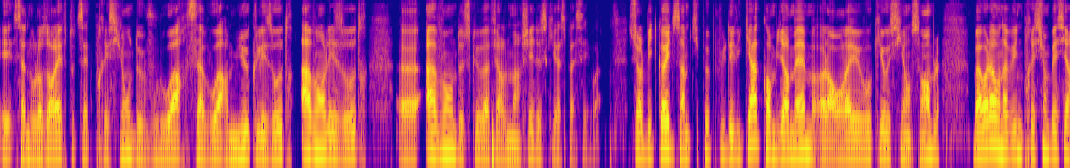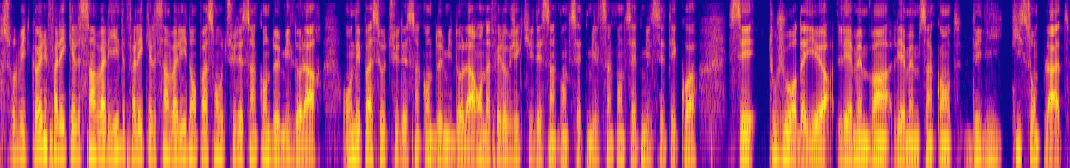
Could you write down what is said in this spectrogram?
et ça nous enlève toute cette pression de vouloir savoir mieux que les autres, avant les autres, euh, avant de ce que va faire le marché, de ce qui va se passer. Sur le Bitcoin, c'est un petit peu plus délicat, quand bien même, alors on l'a évoqué aussi ensemble, bah voilà, on avait une pression baissière sur le Bitcoin, fallait qu'elle s'invalide, fallait qu'elle s'invalide en passant au-dessus des 52 000 dollars. On est passé au-dessus des 52 000 dollars, on a fait l'objectif des 57 000. 57 000, c'était quoi? C'est toujours d'ailleurs les MM20, les MM50 daily qui sont plates.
